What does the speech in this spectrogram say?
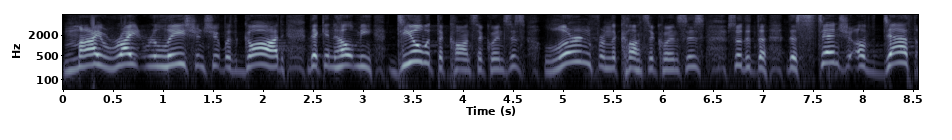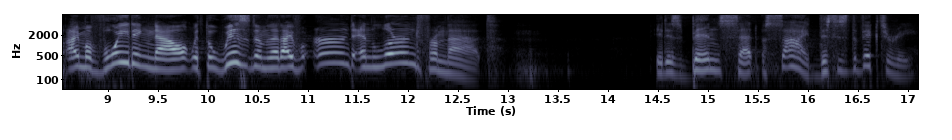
my right relationship with God that can help me deal with the consequences, learn from the consequences, so that the, the stench of death I'm avoiding now with the wisdom that I've earned and learned from that. It has been set aside. This is the victory.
